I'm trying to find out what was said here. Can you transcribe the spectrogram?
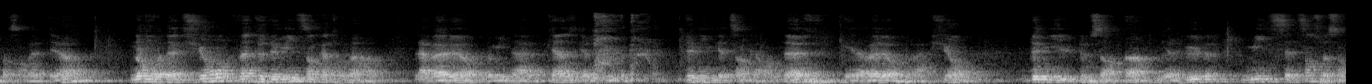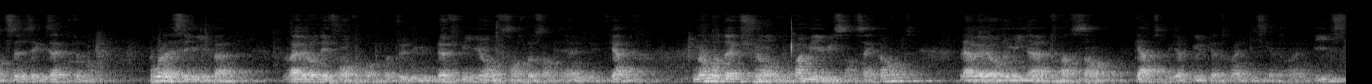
321. Nombre d'actions, 22 181. La valeur nominale, 15, 2449. Et la valeur par action, 2201,1776 exactement. Pour la Sémival, valeur des fonds propres tenus 9 161 004. Nombre d'actions, 3850. La valeur nominale, 304,9090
